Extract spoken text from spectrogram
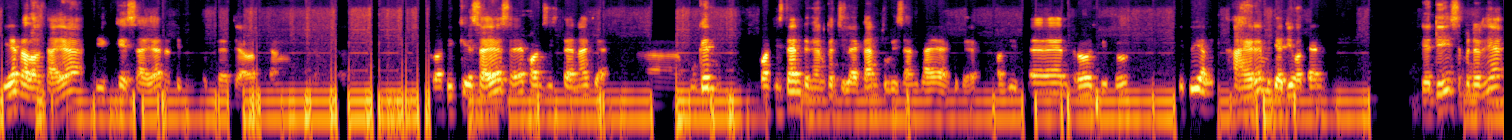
dia kalau saya di case saya nanti saya jawab yang, kalau di case saya saya konsisten aja. Uh, mungkin konsisten dengan kejelekan tulisan saya gitu ya. Konsisten terus gitu. Itu yang akhirnya menjadi otentik jadi sebenarnya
